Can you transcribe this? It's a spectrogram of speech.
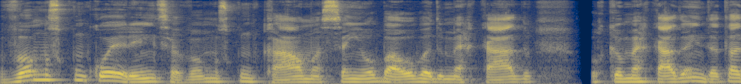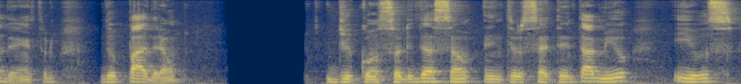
vamos com coerência, vamos com calma, sem oba-oba do mercado, porque o mercado ainda está dentro do padrão de consolidação entre os 70 mil e os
